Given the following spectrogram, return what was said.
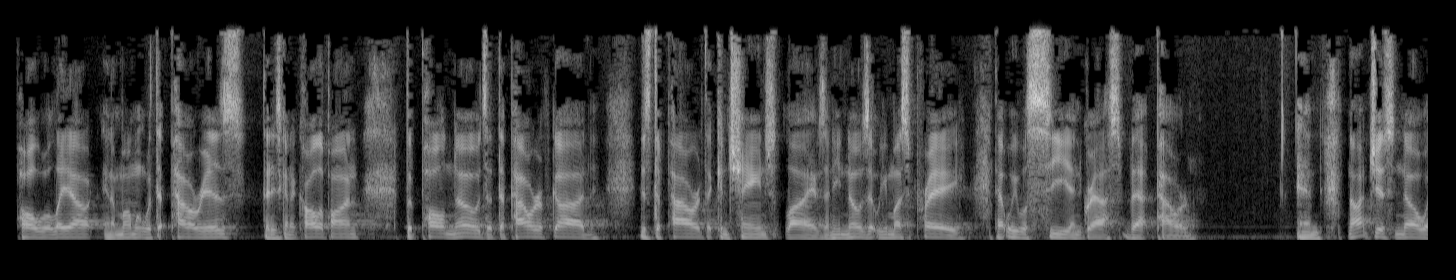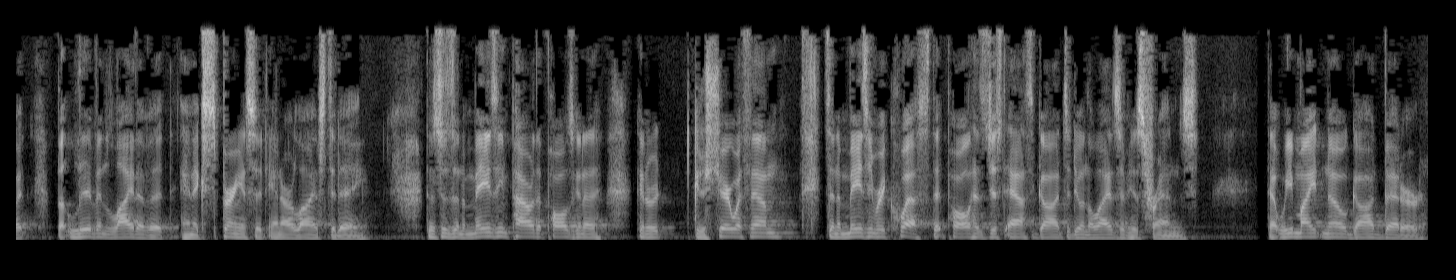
Paul will lay out in a moment what that power is that he's going to call upon. But Paul knows that the power of God is the power that can change lives. And he knows that we must pray that we will see and grasp that power. And not just know it, but live in light of it and experience it in our lives today. This is an amazing power that Paul is going to, going to, going to share with them. It's an amazing request that Paul has just asked God to do in the lives of his friends. That we might know God better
